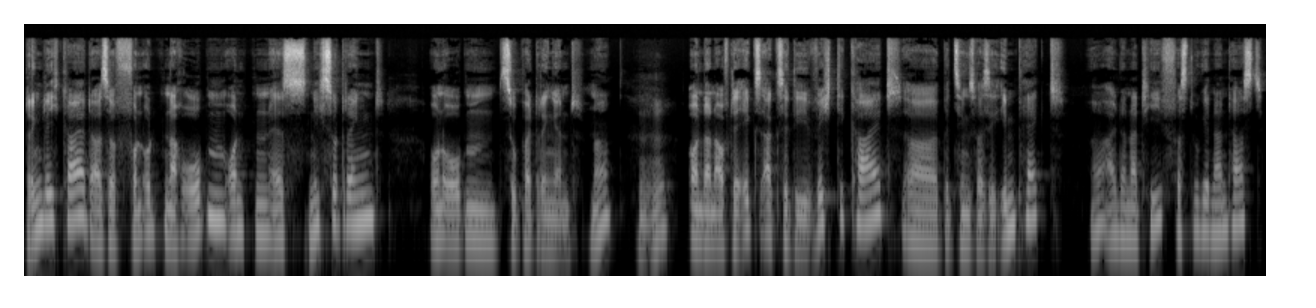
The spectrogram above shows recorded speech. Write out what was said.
Dringlichkeit, also von unten nach oben. Unten ist nicht so dringend und oben super dringend. Ne? Mhm. Und dann auf der X-Achse die Wichtigkeit äh, beziehungsweise Impact, ja, alternativ, was du genannt hast.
